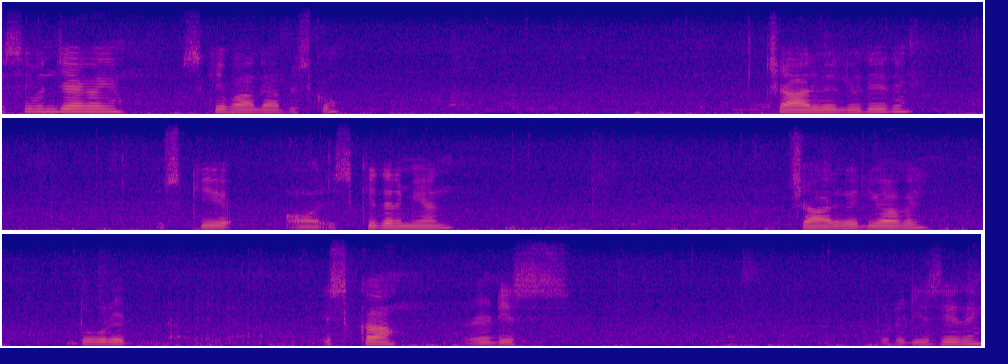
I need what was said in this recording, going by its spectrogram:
ऐसे बन जाएगा ये। इसके बाद आप इसको चार वैल्यू दे दें। इसके और इसके दरमियान चार वैल्यू आ गई। दो इसका रेडियस तो रेडियस दे दें।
